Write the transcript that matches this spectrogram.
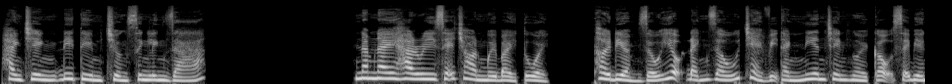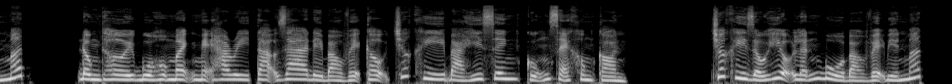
hành trình đi tìm trường sinh linh giá. Năm nay Harry sẽ tròn 17 tuổi, thời điểm dấu hiệu đánh dấu trẻ vị thành niên trên người cậu sẽ biến mất – Đồng thời bùa hộ mệnh mẹ Harry tạo ra để bảo vệ cậu trước khi bà hy sinh cũng sẽ không còn. Trước khi dấu hiệu lẫn bùa bảo vệ biến mất,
